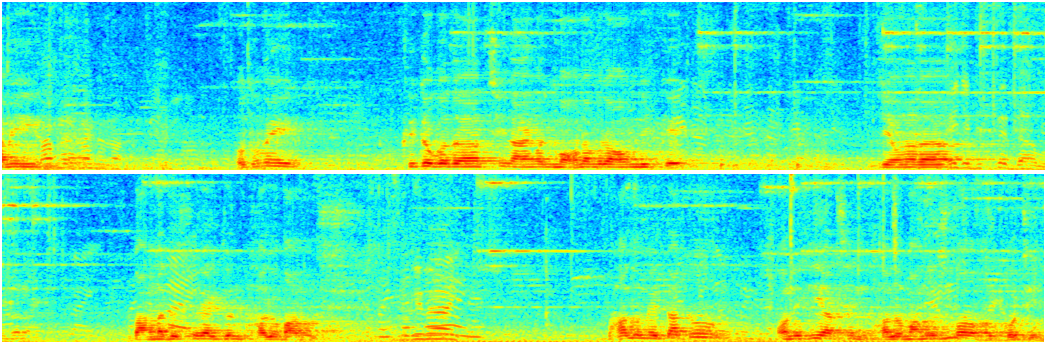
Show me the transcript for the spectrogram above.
আমি প্রথমেই কৃতজ্ঞতা জানাচ্ছি নারায়ণগঞ্জ মহানগর আওয়ামী লীগকে যে ওনারা বাংলাদেশের একজন ভালো মানুষ। ভালো নেতা তো অনেকেই আছেন, ভালো মানুষ পাওয়া খুব কঠিন।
